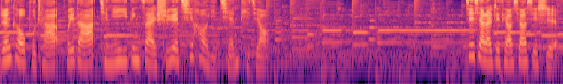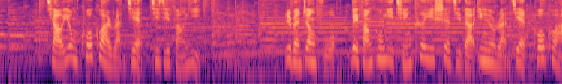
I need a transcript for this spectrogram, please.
人口普查回答，请您一定在十月七号以前提交。接下来这条消息是：巧用 Cocoa 软件积极防疫。日本政府。为防控疫情特意设计的应用软件 Cocoa，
